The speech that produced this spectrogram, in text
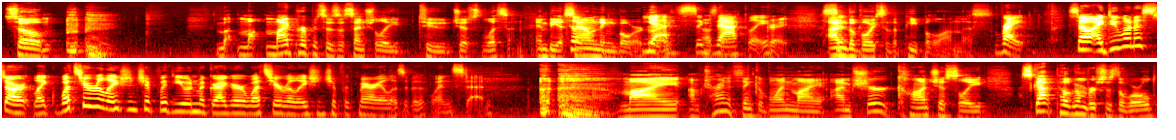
so, my, my, purpose is essentially to just listen and be a sounding board. right? Yes, Okay, exactly. great. So- I'm the voice of the people on this. Right. So I do want to start. Like, what's your relationship with Ewan McGregor? What's your relationship with Mary Elizabeth Winstead? my, I'm trying to think of when my, I'm sure consciously, Scott Pilgrim versus the World,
